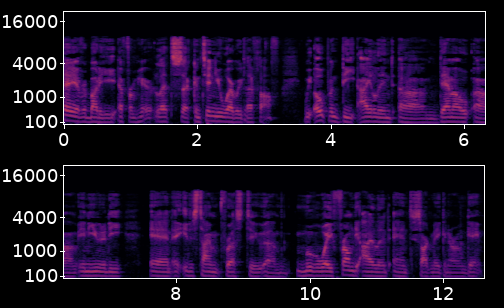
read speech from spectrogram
Hey everybody, Ephraim here. Let's uh, continue where we left off. We opened the island um, demo um, in Unity and it is time for us to um, move away from the island and to start making our own game.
